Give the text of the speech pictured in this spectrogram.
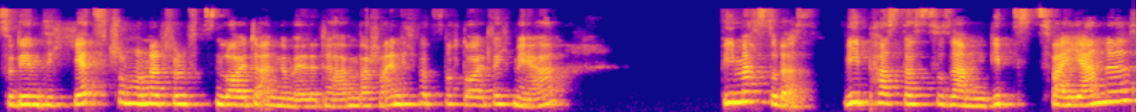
zu dem sich jetzt schon 115 Leute angemeldet haben. Wahrscheinlich wird es noch deutlich mehr. Wie machst du das? Wie passt das zusammen? Gibt es zwei Jannes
